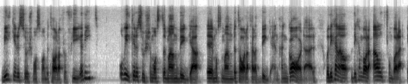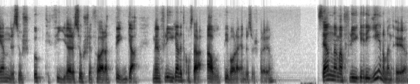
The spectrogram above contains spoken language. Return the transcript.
vilken resurs måste man betala för att flyga dit och vilka resurser måste man bygga, eh, måste man betala för att bygga en hangar där? Och det kan, det kan vara allt från bara en resurs upp till fyra resurser för att bygga. Men flygandet kostar alltid bara en resurs per ö. Sen när man flyger igenom en ö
